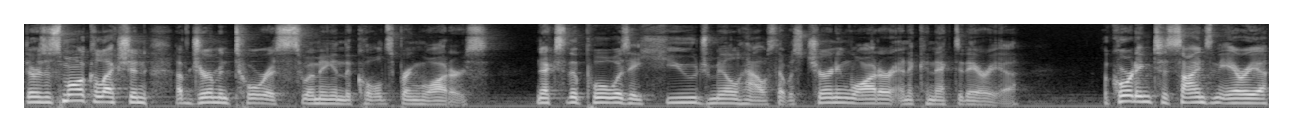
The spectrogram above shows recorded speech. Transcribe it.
There was a small collection of German tourists swimming in the cold spring waters. Next to the pool was a huge mill house that was churning water in a connected area. According to signs in the area,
